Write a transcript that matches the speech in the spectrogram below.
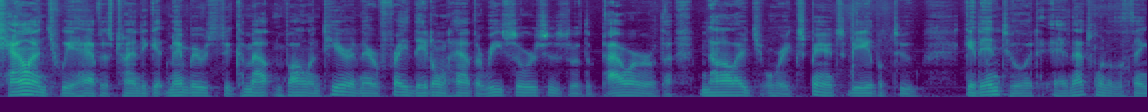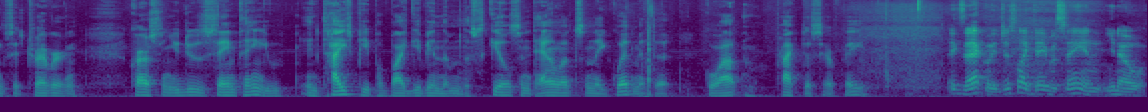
challenge we have is trying to get members to come out and volunteer, and they're afraid they don't have the resources or the power or the knowledge or experience to be able to get into it. And that's one of the things that Trevor and Carson, you do the same thing. You entice people by giving them the skills and talents and the equipment to go out and practice their faith. Exactly. Just like Dave was saying, you know,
